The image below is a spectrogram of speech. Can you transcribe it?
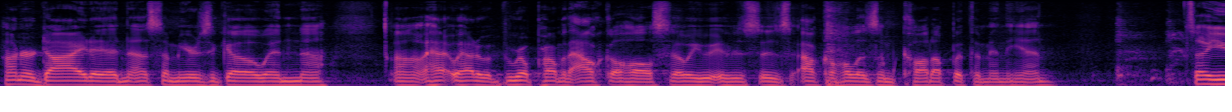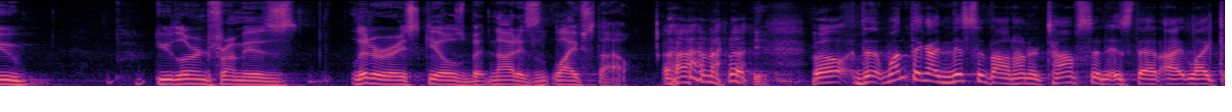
Hunter died in, uh, some years ago and uh, uh, had, had, a real problem with alcohol, so he, was, his alcoholism caught up with him in the end. So you, you learned from his literary skills, but not his lifestyle. well, the one thing I miss about Hunter Thompson is that I like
